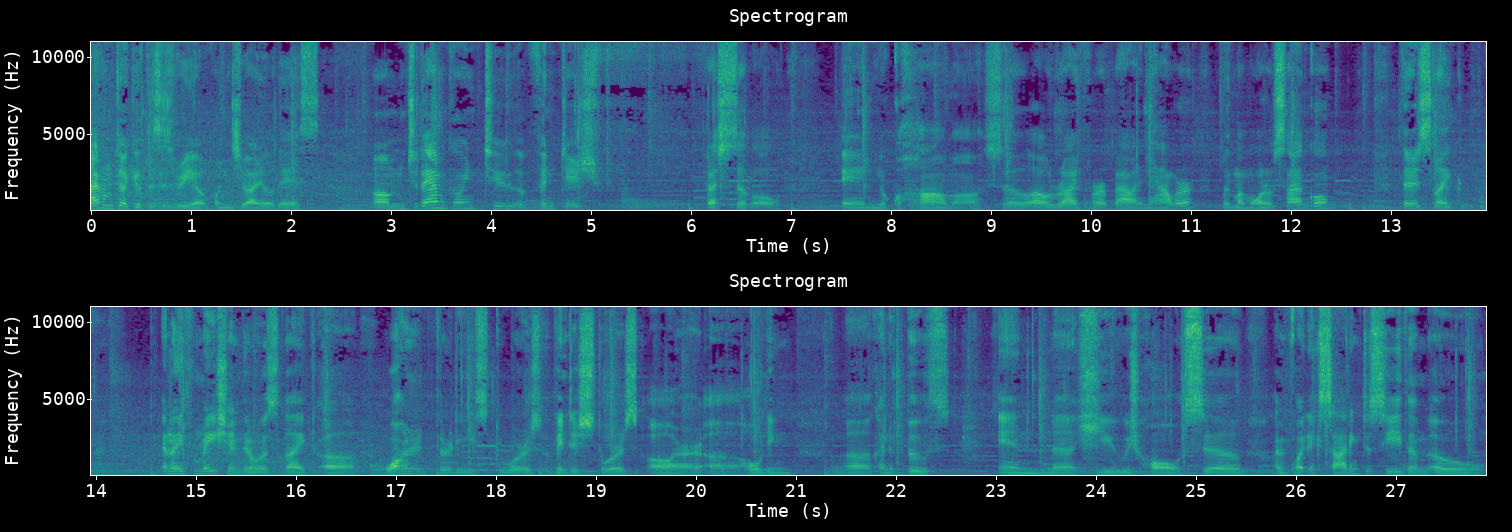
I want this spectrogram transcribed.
Hi from Tokyo, this is Ryo. Konnichiwa, Ryo desu. Um, today I'm going to a vintage festival in Yokohama. So I'll ride for about an hour with my motorcycle. There's like and the information there was like uh, 130 stores vintage stores are uh, holding uh, kind of booths in a huge hall so i'm quite exciting to see them all,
